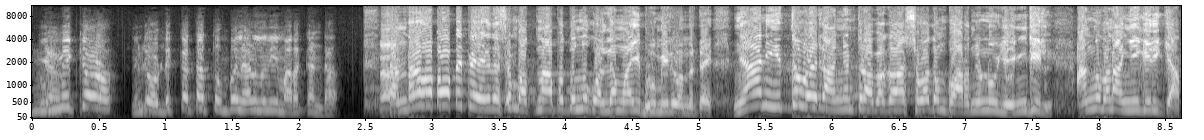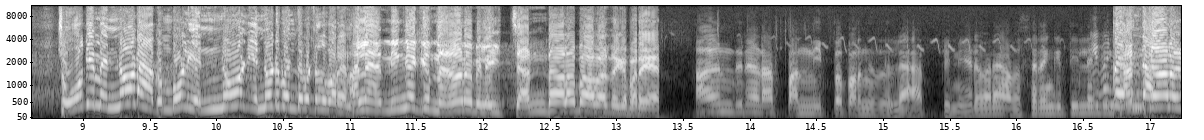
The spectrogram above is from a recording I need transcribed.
തുമ്മിക്കോ നിന്റെ ഒടുക്കത്തെ തുമ്പലാണെന്ന് നീ മറക്കണ്ട ചണ്ടാളബാബ ഇപ്പൊ ഏകദേശം പത്തനാപ്പത്തൊന്ന് കൊല്ലമായി ഭൂമിയിൽ വന്നിട്ട് ഞാൻ ഇതുവരെ അങ്ങനത്തെ ഒരു അവകാശവാദം പറഞ്ഞു എങ്കിൽ അങ്ങ് വേണം അംഗീകരിക്കാം ചോദ്യം എന്നോടാകുമ്പോൾ എന്നോട് എന്നോട് ബന്ധപ്പെട്ടത് പറയണം അല്ല നിങ്ങൾക്ക് നാണമില്ല ഈ ചണ്ടാള ബാബ എന്നൊക്കെ പറയാൻ അതെന്തിനാടാ പന്നി ഇപ്പൊ പറഞ്ഞത് അല്ല പിന്നീട് വരെ അവസരം എന്താ? ചണ്ടാളൻ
